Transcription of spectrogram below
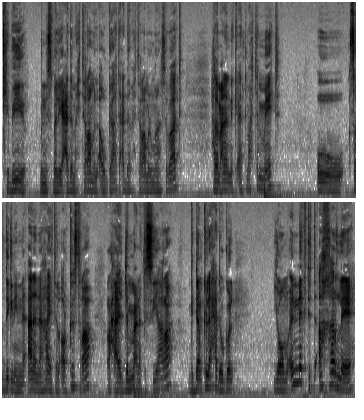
كبير بالنسبة لي عدم احترام الأوقات عدم احترام المناسبات. هذا معناه أنك أنت ما اهتميت وصدقني إن أنا نهاية الأوركسترا راح أجمعنا في السيارة قدام كل أحد وأقول يوم إنك تتأخر ليه؟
